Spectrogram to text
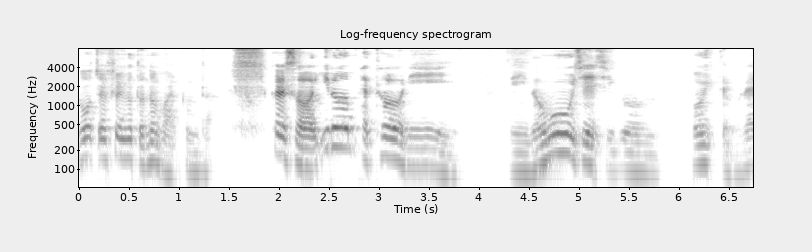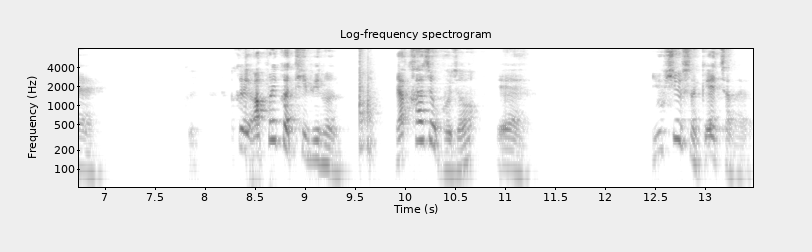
요거 좀 이것도 넘어갈 겁니다. 그래서 이런 패턴이 이 너무 이제 지금 보이기 때문에 그, 아프리카 TV는 약하죠, 그죠? 예. 60일선 깼잖아요.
